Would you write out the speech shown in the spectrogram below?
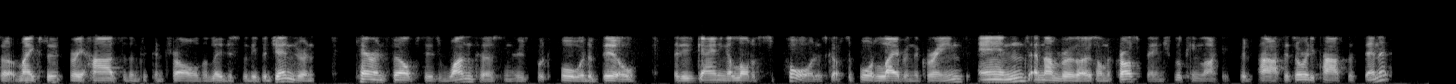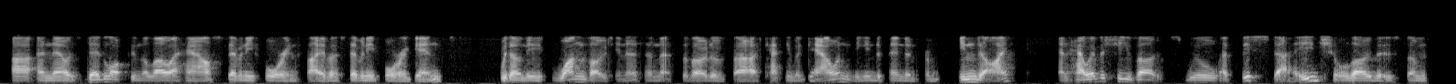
so it makes it very hard for them to control the legislative agenda. And Kerryn Phelps is one person who's put forward a bill that is gaining a lot of support. It's got support of Labor and the Greens and a number of those on the crossbench looking like it could pass. It's already passed the Senate uh, and now it's deadlocked in the lower house, 74 in favour, 74 against, with only one vote in it, and that's the vote of uh, Cathy McGowan, the independent from Indi. And however she votes will, at this stage, although there's some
